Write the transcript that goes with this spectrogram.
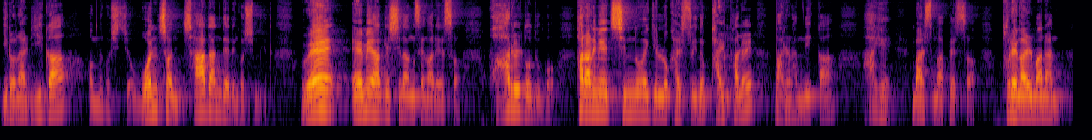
일어날 리가 없는 것이죠. 원천 차단되는 것입니다. 왜 애매하게 신앙생활에서 화를 돋우고 하나님의 진노의 길로 갈 수 있는 발판을 마련합니까? 아예 말씀 앞에서 불행할 만한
